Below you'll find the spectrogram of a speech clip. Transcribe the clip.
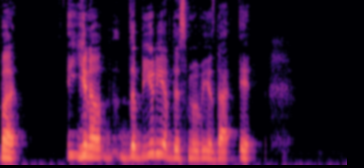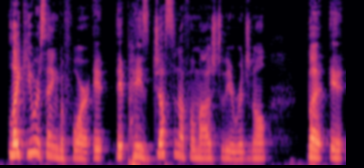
But you know, the beauty of this movie is that it, like you were saying before, it it pays just enough homage to the original, but it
